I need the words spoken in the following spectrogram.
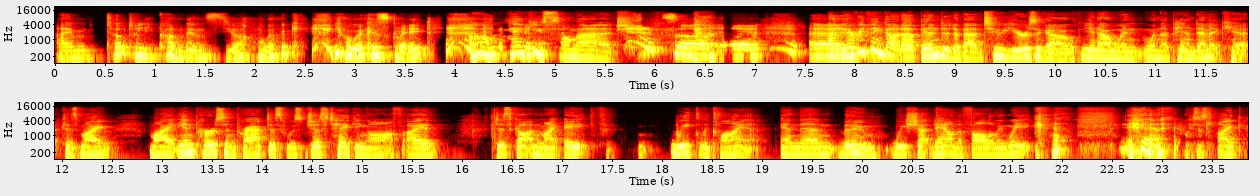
i'm totally convinced your work your work is great oh thank you so much. So uh, everything got upended about two years ago you know when when the pandemic hit because my my in-person practice was just taking off. I had just gotten my eighth weekly client and then boom we shut down the following week. And it was like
